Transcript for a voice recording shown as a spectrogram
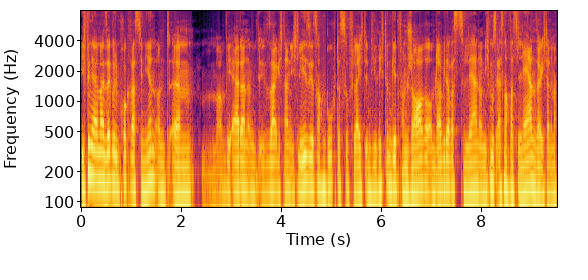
Ich bin ja immer sehr gut im Prokrastinieren und ähm, wie er dann, sage ich dann, ich lese jetzt noch ein Buch, das so vielleicht in die Richtung geht vom Genre, um da wieder was zu lernen. Und ich muss erst noch was lernen, sage ich dann immer.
